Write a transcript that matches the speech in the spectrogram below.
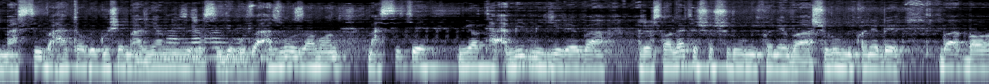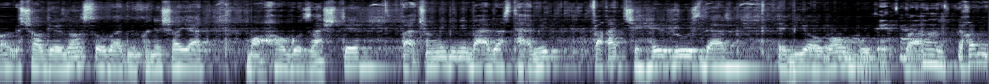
مسیح و حتی به گوش مریم نیز رسیده بود. و از اون زمان مسیح که میاد تعمید می‌گیره و رسالتش رو شروع می‌کنه و شروع می‌کنه به با شاگردان صحبت می‌کنه شاید ماها گذشته و چون می‌بینیم بعد از تعمید فقط چهل روز در بیابان بوده. و بله. می‌خوایم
